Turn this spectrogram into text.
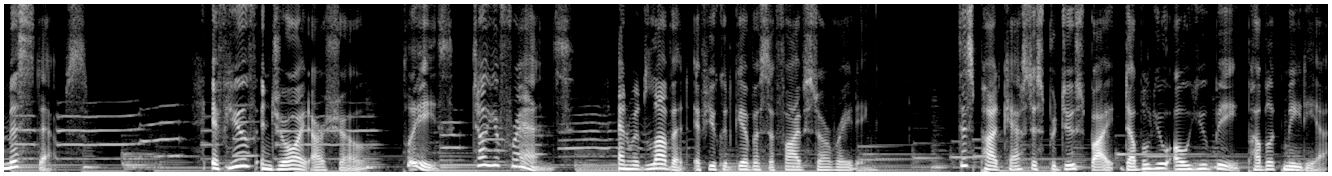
missteps. If you've enjoyed our show, please tell your friends and would love it if you could give us a five star rating. This podcast is produced by WOUB Public Media.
